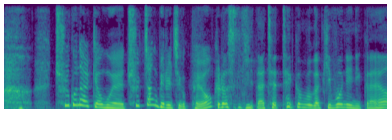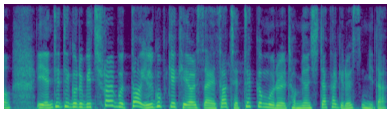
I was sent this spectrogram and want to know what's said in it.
출근할 경우에 출장비를 지급해요? 그렇습니다. 재택근무가 기본이니까요. 이 NTT 그룹이 7월부터 7개 계열사에서 재택근무를 전면 시작하기로 했습니다.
